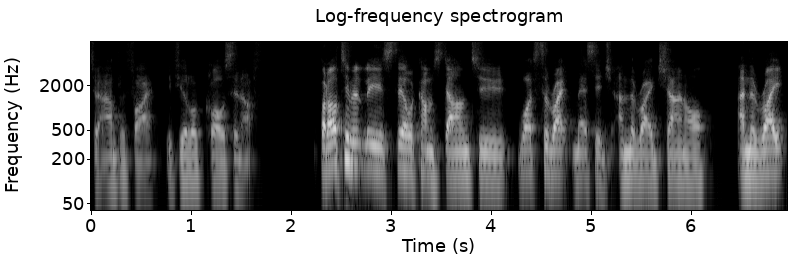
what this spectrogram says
to amplify if you look close enough. But ultimately, it still comes down to what's the right message and the right channel and the right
